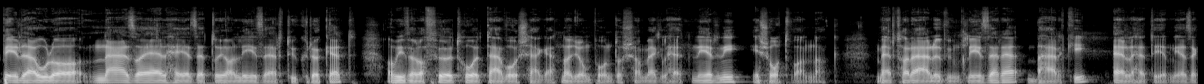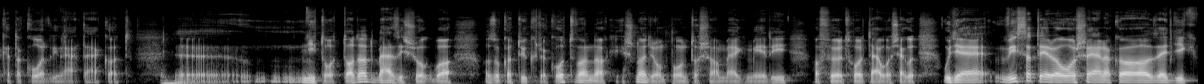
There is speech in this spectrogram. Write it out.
Például a NASA elhelyezett olyan lézertükröket, amivel a Föld hold távolságát nagyon pontosan meg lehet mérni, és ott vannak. Mert ha rálövünk lézerrel, bárki el lehet érni ezeket a koordinátákat nyitott adatbázisokba, azok a tükrök ott vannak, és nagyon pontosan megméri a föld távolságot. Ugye visszatérve Orsájának az egyik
